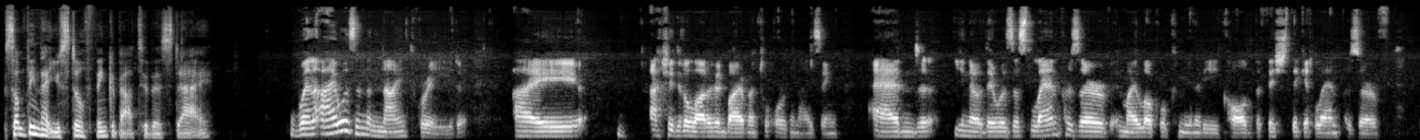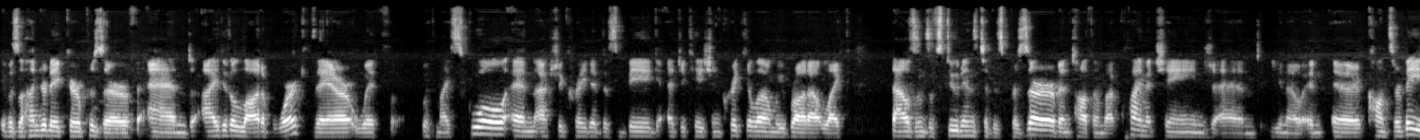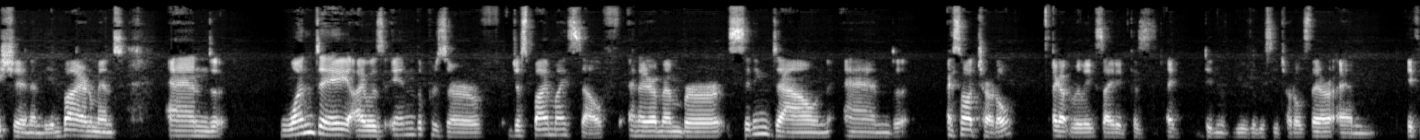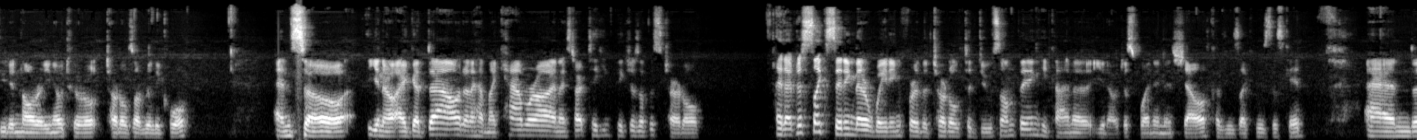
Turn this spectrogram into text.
something that you still think about to this day? When I was in the ninth grade, I actually did a lot of environmental organizing. And, you know, there was this land preserve in my local community called the Fish Thicket Land Preserve. It was a 100 acre preserve, and I did a lot of work there with, with my school and actually created this big education curriculum. We brought out like thousands of students to this preserve and taught them about climate change and, you know, and, uh, conservation and the environment. And one day I was in the preserve just by myself, and I remember sitting down and I saw a turtle. I got really excited because I didn't usually see turtles there, and if you didn't already know, tur- turtles are really cool. And so, you know, I got down and I had my camera and I start taking pictures of this turtle. And I'm just like sitting there waiting for the turtle to do something. He kind of, you know, just went in his shell because he's like, who's this kid? And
